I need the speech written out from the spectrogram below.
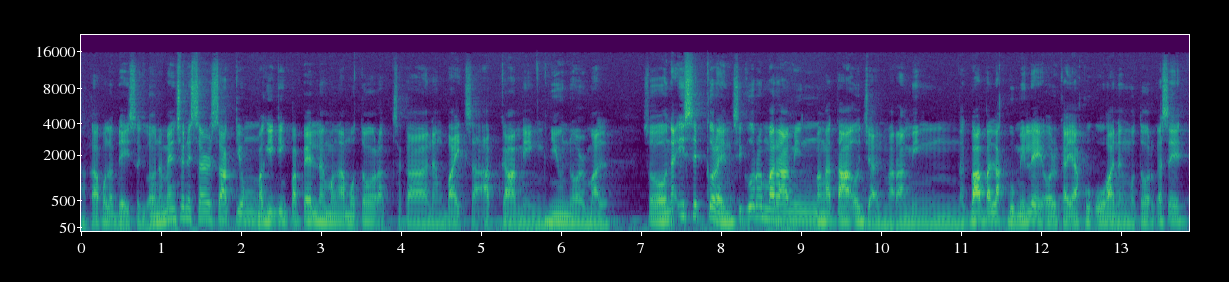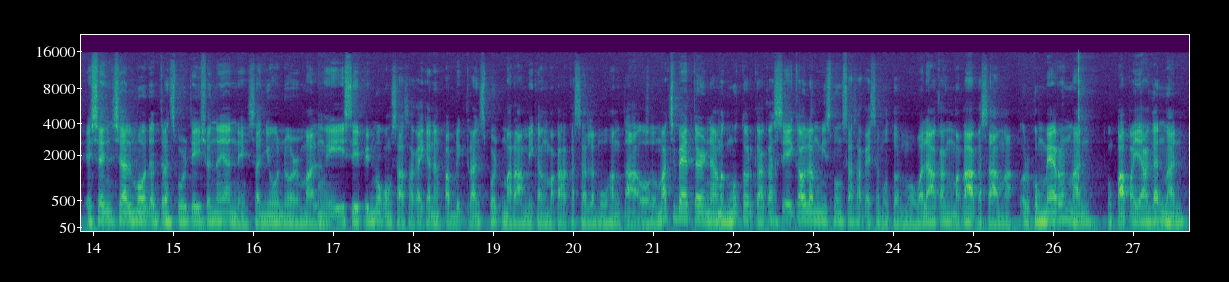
a couple of days ago. So, na-mention ni Sir Sak yung magiging papel ng mga motor at saka ng bike sa upcoming new normal. So, naisip ko rin, siguro maraming mga tao dyan, maraming nagbabalak bumili or kaya kukuha ng motor kasi essential mode of transportation na yan eh, sa new normal. Kung iisipin mo, kung sasakay ka ng public transport, marami kang makakasalamuhang tao. So, much better na magmotor ka kasi ikaw lang mismong sasakay sa motor mo. Wala kang makakasama. Or kung meron man, kung papayagan man,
